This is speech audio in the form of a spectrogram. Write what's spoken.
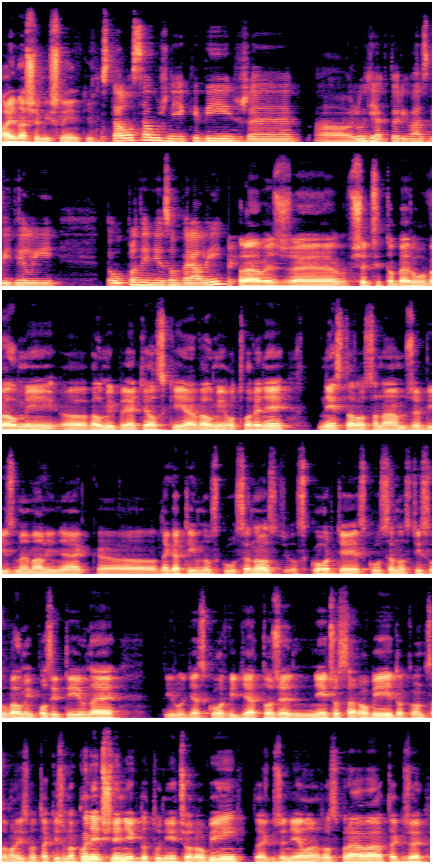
aj naše myšlienky. Stalo sa už niekedy, že uh, ľudia, ktorí vás videli, to úplne nezobrali? Práve, že všetci to berú veľmi, uh, veľmi priateľsky a veľmi otvorene Nestalo sa nám, že by sme mali nejak e, negatívnu skúsenosť. Skôr tie skúsenosti sú veľmi pozitívne. Tí ľudia skôr vidia to, že niečo sa robí. Dokonca mali sme také, že no konečne niekto tu niečo robí, takže nielen rozpráva. Takže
